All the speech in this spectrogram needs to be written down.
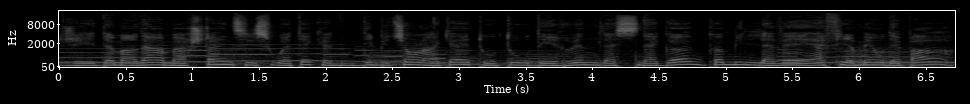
j'ai demandé à Marstein s'il souhaitait que nous débutions l'enquête autour des ruines de la synagogue comme il l'avait affirmé au départ,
